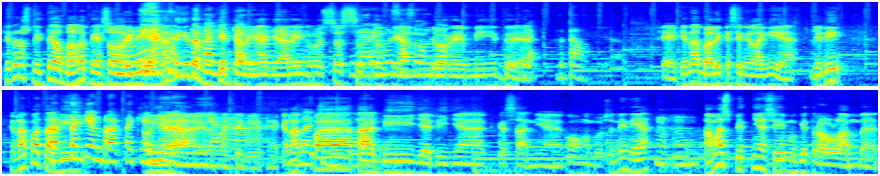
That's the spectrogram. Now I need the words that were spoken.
kita harus detail banget ya soal ini ya. Nanti kita, Kita bikin, kali ya bikin garing khusus garing untuk khusus yang do untuk- re mi itu ya. Iya, betul. Oke, kita balik ke sini lagi ya. Jadi kenapa tadi Praktekin, praktekin Oh iya, ya, praktekin ya. Coba Kenapa contohin. tadi jadinya kesannya kok ngebosenin ya? Mm-mm. Pertama speednya sih mungkin terlalu lambat.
